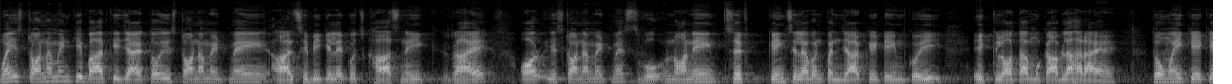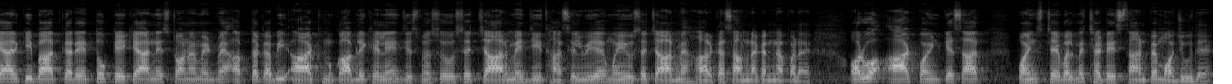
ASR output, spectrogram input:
वहीं इस टूर्नामेंट की बात की जाए तो इस टूर्नामेंट में आरसीबी के लिए कुछ खास नहीं रहा है और इस टूर्नामेंट में वो, उन्होंने सिर्फ़ किंग्स इलेवन पंजाब की टीम को ही इकलौता मुकाबला हराया है। तो वहीं के की बात करें तो के ने इस टूर्नामेंट में अब तक अभी आठ मुकाबले खेले हैं, जिसमें से उसे चार में जीत हासिल हुई है, वहीं उसे चार में हार का सामना करना पड़ा है और वो आठ पॉइंट के साथ पॉइंट्स टेबल में छठे स्थान पर मौजूद है।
